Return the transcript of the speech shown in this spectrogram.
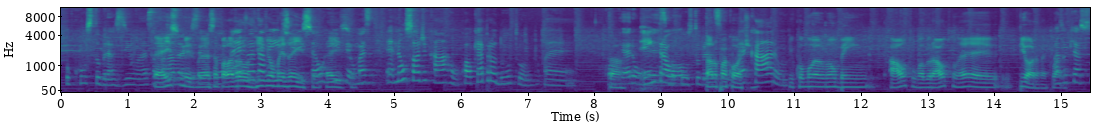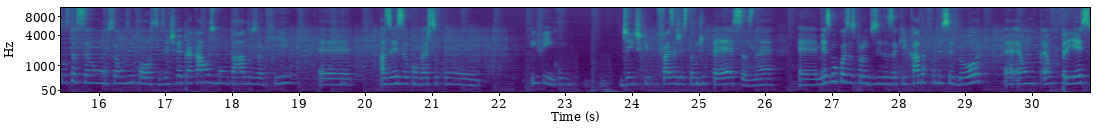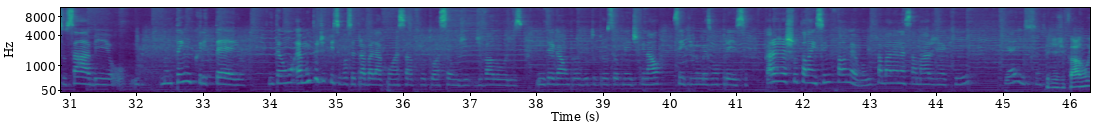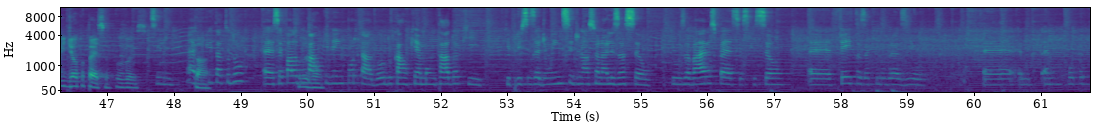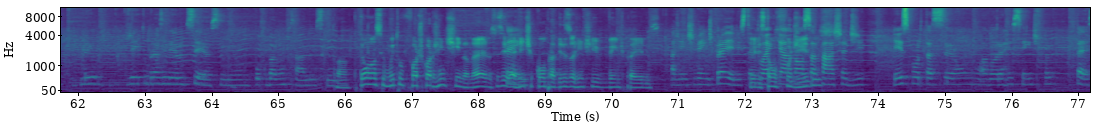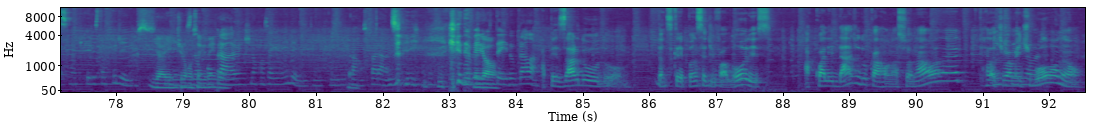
o custo Brasil. Essa É palavra isso que mesmo, essa usou. palavra é horrível, mas é isso, É é horrível, isso. mas é, não só de carro, qualquer produto. é, Qualquer um entra mesmo. o custo Tá no Brasil. pacote. É caro. E como é um bem alto, um valor alto, né, piora, né, claro. Mas o que assusta são, são os impostos. A gente vê para carros montados aqui, é, às vezes eu converso com, enfim, com gente que faz a gestão de peças, né? É, mesmo coisas produzidas aqui, cada fornecedor é, é um, é um preço, sabe? Não tem um critério. Então é muito difícil você trabalhar com essa flutuação de, de valores, entregar um produto para o seu cliente final sempre no mesmo preço. O cara já chuta lá em cima e fala: Meu, vamos trabalhar nessa margem aqui. E é isso. Você diz de carro e de autopeça, os dois. Sim. É, Tá. porque tá tudo. é, você fala do Tudo carro junto. que vem importado ou do carro que é montado aqui, que precisa de um índice de nacionalização, que usa várias peças que são é, feitas aqui no Brasil. É, é, é um pouco meio jeito brasileiro de ser, assim, é um pouco bagunçado o esquema. Tá. Tem um lance muito forte com a Argentina, né? Não sei se a Tem. gente compra deles ou a gente vende pra eles. A gente vende para eles. Tanto Eles é que a nossa fudidos. taxa de exportação agora recente foi péssima porque eles estão fodidos. E aí a gente não Eles consegue vender. compraram, a gente não consegue vender. Então tem É. carros parados aí que deveriam Legal. ter ido para lá. apesar do, do- da discrepância de valores, a qualidade do carro nacional ela é relativamente Inferior. boa ou não?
